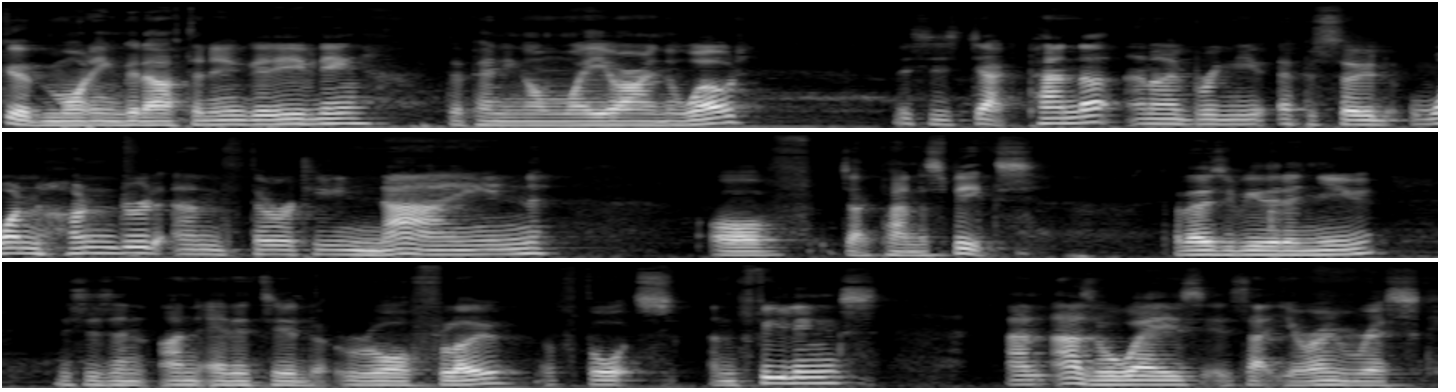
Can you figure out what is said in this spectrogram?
Good morning, good afternoon, good evening, depending on where you are in the world. This is Jack Panda, and I bring you episode 139 of Jack Panda Speaks. For those of you that are new, this is an unedited, raw flow of thoughts and feelings, and as always, it's at your own risk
